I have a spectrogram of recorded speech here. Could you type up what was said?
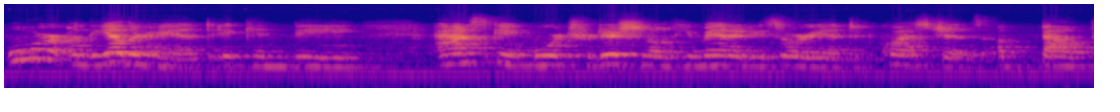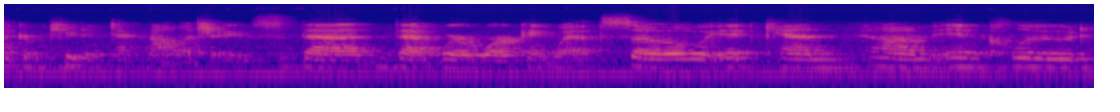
Or on the other hand, it can be asking more traditional humanities oriented questions about the computing technologies that, that we're working with. So it can um, include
